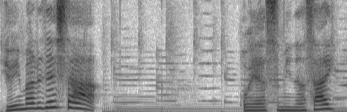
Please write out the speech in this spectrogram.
ゆいまるでした。おやすみなさい。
